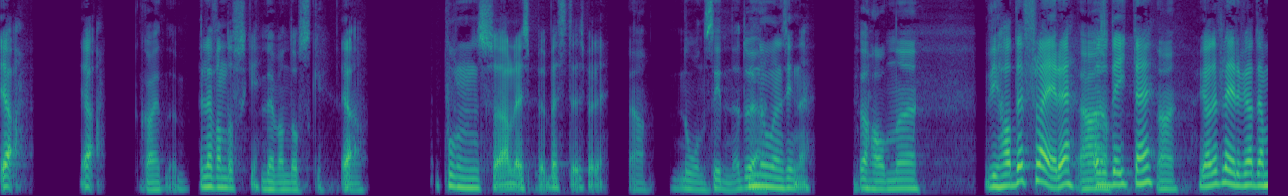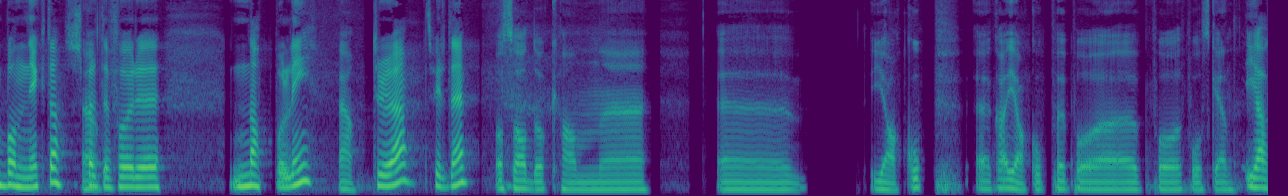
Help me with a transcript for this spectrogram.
Ja. Hva heter? Lewandowski. Lewandowski. Ja. Polens aller beste spiller. ja. Noensinne, du. er. Noensinne. For han uh... Vi hadde flere. Ja, ja. Altså, det er ikke det. Nei. Vi hadde flere. Vi hadde en Bonnik da, som Ja. spilte for uh, Napoli, Ja. tror jeg. Spilte. Og så hadde dere han eh, eh, Jakob eh, Hva er Jakob på, på polsk igjen? Ja,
